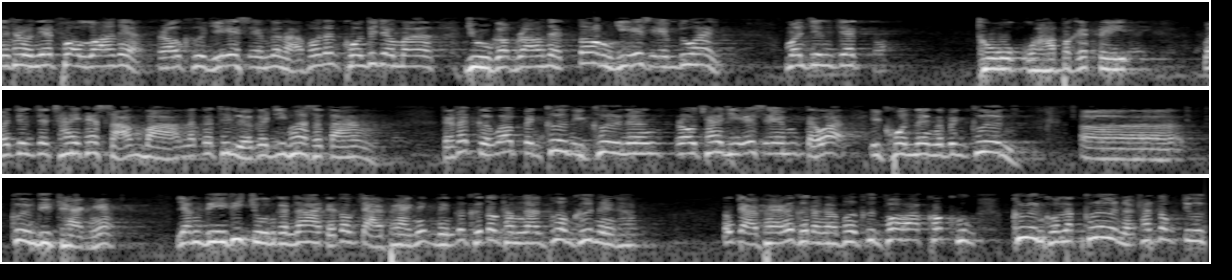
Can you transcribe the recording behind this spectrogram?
ในทางนี้พวกอัลลอฮ์เนี่ยเราคือ GSM นั่นแหละเพราะนั้นคนที่จะมาอยู่กับเราเนี่ยต้อง GSM ด้วย มันจึงจะถูกกว่าปกติ มันจึงจะใช้แค่สามบาท แล้วก็ที่เหลือก็ยี่ห้าสตางค์แต่ถ้าเกิดว่าเป็นคลื่นอีกคลื่นหนึ่งเราใช้ GSM แต่ว่าอีกคนหนึ่งมันเป็นคลื่นคลื่นดีแท็กเนี่ยยังดีที่จูนกันได้ แต่ต้องจ่ายแพงนิดหนึ่งก็คือต้องทำงานเพิ่มขึ้นเองครับ ต้องจ่ายแพงก็คือทำงานเพิ่มขึ้น เพราะว่าเขาคือคลื่นคนละคลื่นน่ะท่านต้องจูน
